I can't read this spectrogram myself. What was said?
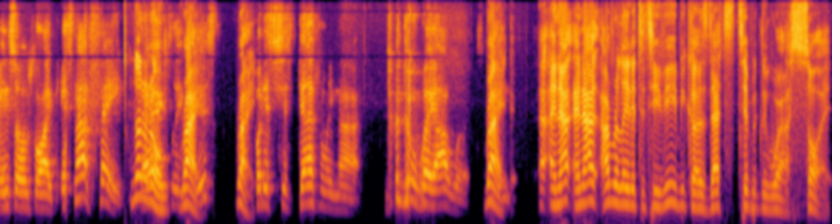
and so it's like it's not fake. No, no, That no, right. exists, right. but it's just definitely not the way I was. Right. and I and I, I related to TV because that's typically where I saw it.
